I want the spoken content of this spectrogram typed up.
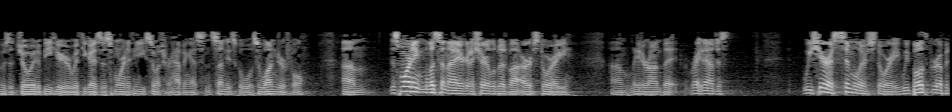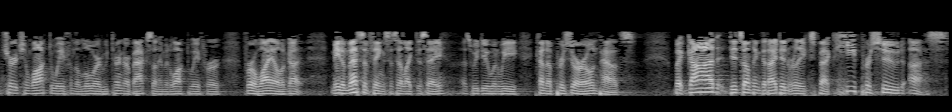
It was a joy to be here with you guys this morning. Thank you so much for having us. And Sunday school was wonderful. Um, this morning, Melissa and I are going to share a little bit about our story um, later on, but right now, just we share a similar story. We both grew up in church and walked away from the Lord. We turned our backs on Him and walked away for for a while and got made a mess of things, as I like to say, as we do when we kind of pursue our own paths. But God did something that I didn't really expect. He pursued us.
